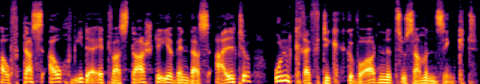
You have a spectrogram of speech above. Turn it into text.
auf das auch wieder etwas dastehe, wenn das Alte, unkräftig gewordene zusammensinkt.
